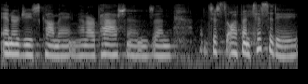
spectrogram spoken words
energies coming and our passions and just authenticity,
